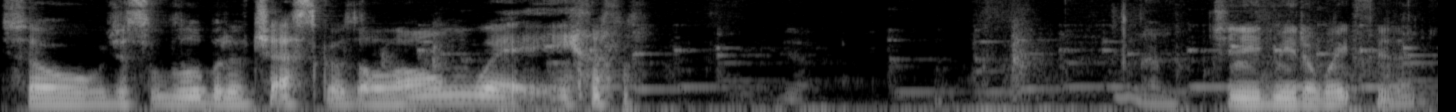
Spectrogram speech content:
so just a little bit of chest goes a long way. Um, do you need me to wait for that?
